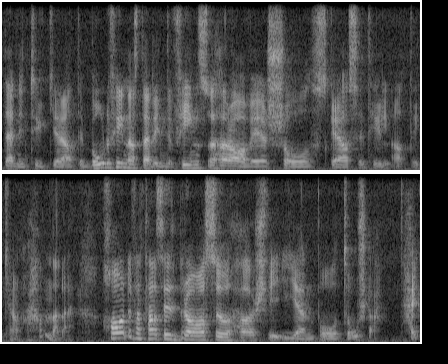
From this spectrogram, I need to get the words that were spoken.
där ni tycker att det borde finnas, där det inte finns och hör av er så ska jag se till att det kanske hamnar där. Ha det fantastiskt bra så hörs vi igen på torsdag. Hej!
